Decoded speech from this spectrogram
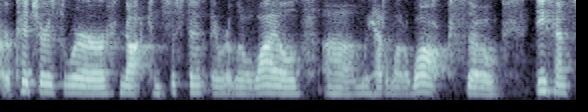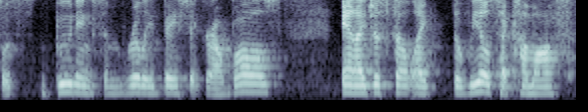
our pitchers were not consistent. They were a little wild. Um, we had a lot of walks. So defense was booting some really basic ground balls. And I just felt like the wheels had come off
